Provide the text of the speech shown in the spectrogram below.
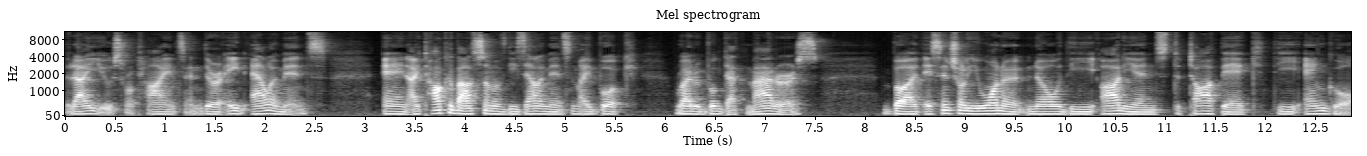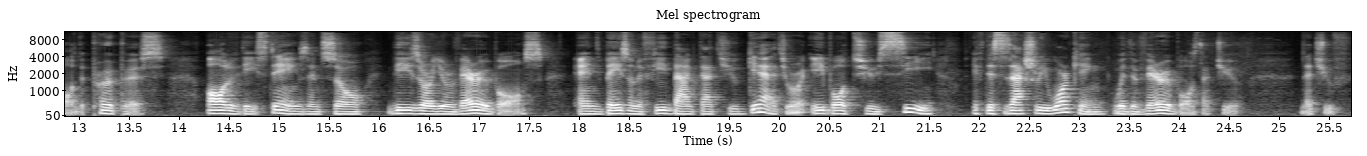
that I use for clients, and there are eight elements. And I talk about some of these elements in my book, Write a Book That Matters. But essentially, you want to know the audience, the topic, the angle, the purpose, all of these things. And so these are your variables. And based on the feedback that you get, you're able to see if this is actually working with the variables that you that you've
